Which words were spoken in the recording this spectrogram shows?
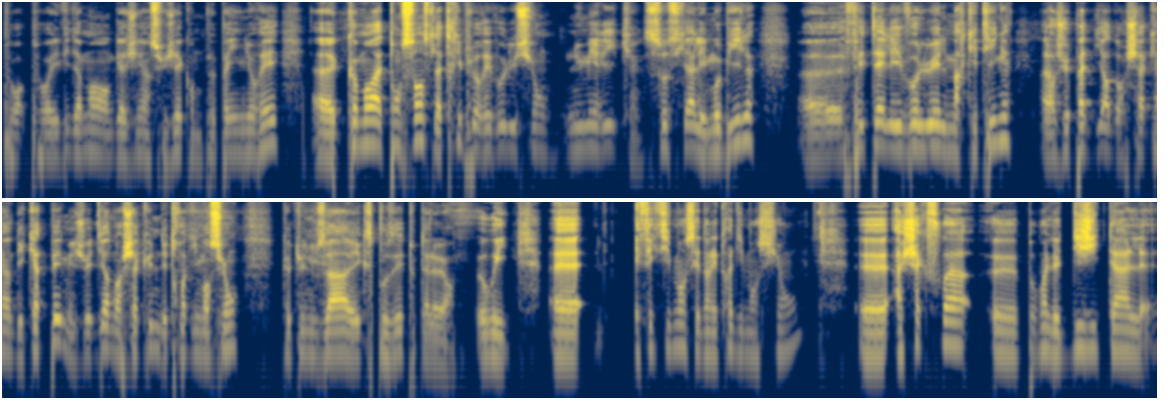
pour, pour évidemment engager un sujet qu'on ne peut pas ignorer, comment, à ton sens, la triple révolution numérique, sociale et mobile fait-elle évoluer le marketing? Alors, je vais pas te dire dans chacun des 4 P, mais je vais te dire dans chacune des trois dimensions que tu nous as exposées tout à l'heure. Oui, effectivement, c'est dans les trois dimensions. Euh, à chaque fois, euh, pour moi, le digital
